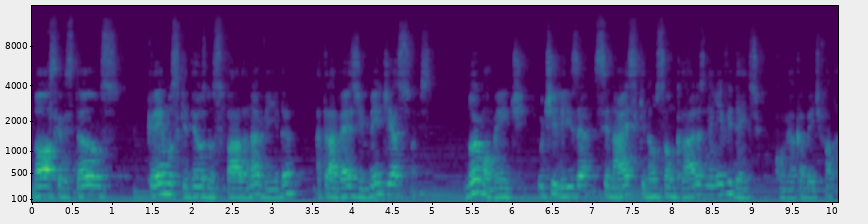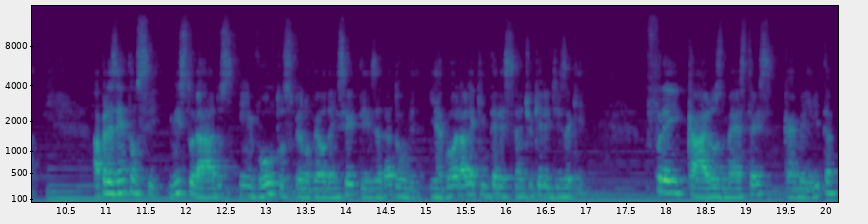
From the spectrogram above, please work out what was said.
Nós cristãos Cremos que Deus nos fala na vida através de mediações. Normalmente, utiliza sinais que não são claros nem evidentes, como eu acabei de falar. Apresentam-se misturados e envoltos pelo véu da incerteza da dúvida. E agora, olha que interessante o que ele diz aqui. Frei Carlos Mesters, carmelita,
